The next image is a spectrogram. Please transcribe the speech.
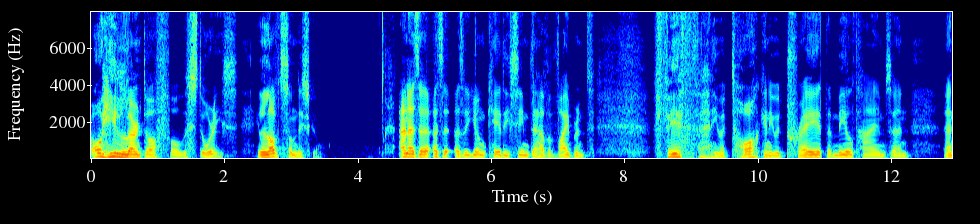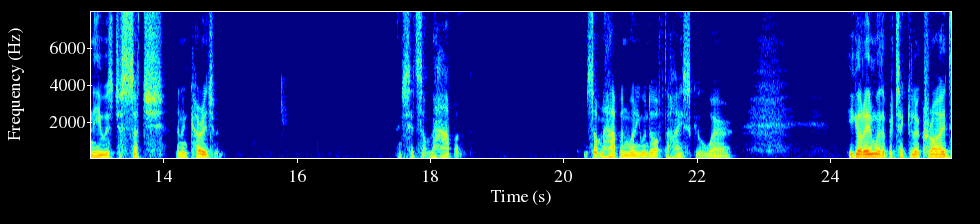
Oh, he learnt off all the stories. He loved Sunday school. And as a, as a, as a young kid, he seemed to have a vibrant faith, and he would talk and he would pray at the meal times, and, and he was just such an encouragement. And she said, Something happened something happened when he went off to high school where he got in with a particular crowd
